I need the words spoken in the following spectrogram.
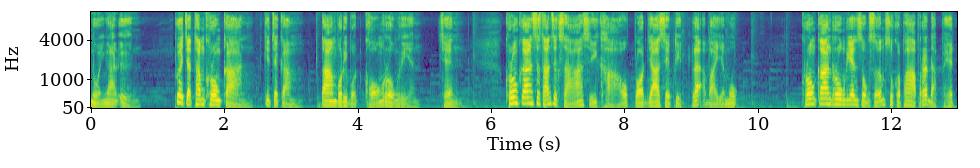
หน่วยงานอื่น เพื่อจัดทำโครงการกิจกรรมตามบริบทของโรงเรียน เช่น โครงการสถานศึกษาสีขาวปลอดยาเสพติดและอบายมุขโครงการโรงเรียนส่งเสริมสุขภาพระดับเพชร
